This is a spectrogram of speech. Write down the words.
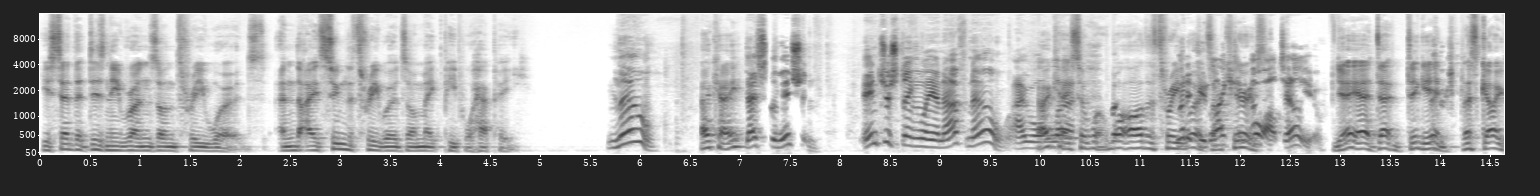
you said that Disney runs on three words, and I assume the three words are make people happy. no Okay. that's the mission Interestingly enough, no. I will. Okay, uh, so what, what are the three but words? if you'd I'm like curious. to know, I'll tell you. yeah, yeah, d- dig in. Let's go.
